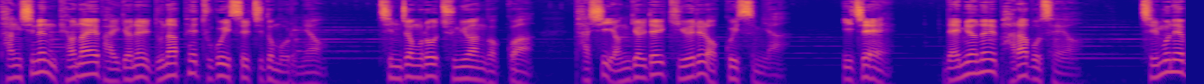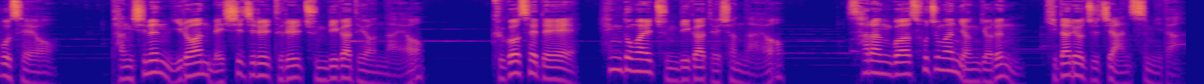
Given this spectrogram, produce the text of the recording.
당신은 변화의 발견을 눈앞에 두고 있을지도 모르며 진정으로 중요한 것과 다시 연결될 기회를 얻고 있습니다. 이제 내면을 바라보세요. 질문해 보세요. 당신은 이러한 메시지를 들을 준비가 되었나요? 그것에 대해 행동할 준비가 되셨나요? 사랑과 소중한 연결은 기다려주지 않습니다.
